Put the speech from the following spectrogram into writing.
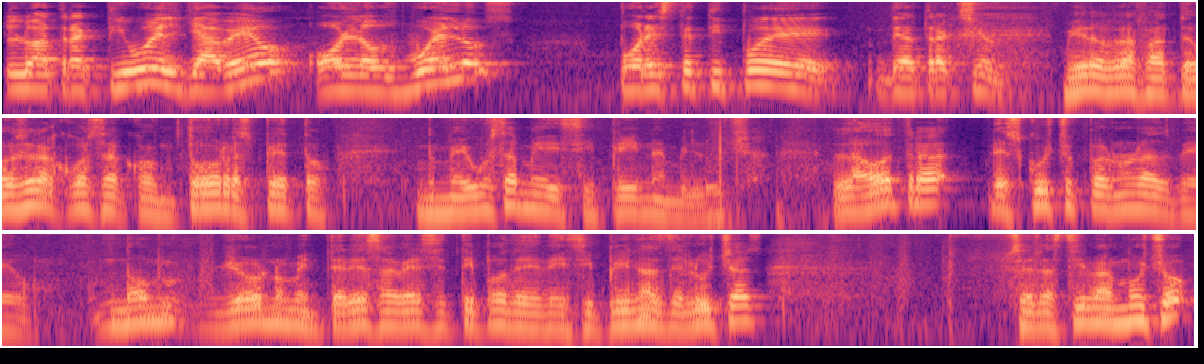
lo atractivo del llaveo o los vuelos por este tipo de, de atracción? Mira, Rafa, te voy a decir una cosa con todo respeto. Me gusta mi disciplina, mi lucha. La otra, la escucho, pero no las veo. No, yo no me interesa ver ese tipo de disciplinas de luchas. Se lastiman mucho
